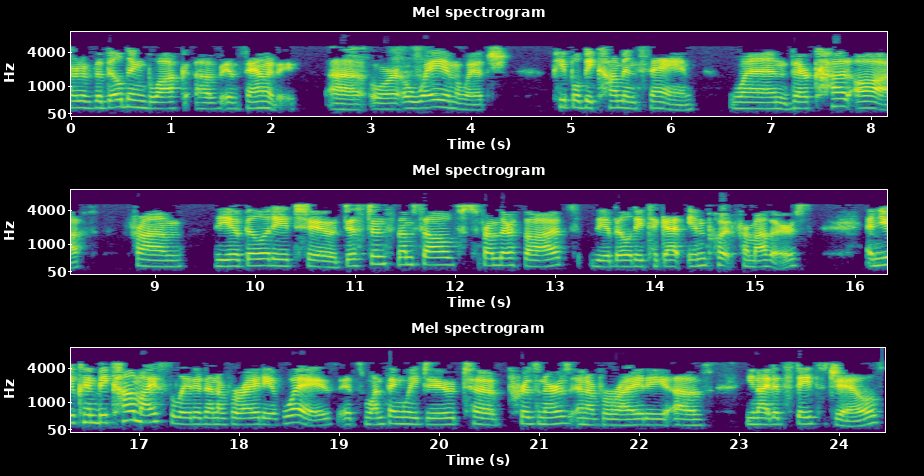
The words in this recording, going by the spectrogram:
sort of the building block of insanity, uh, or a way in which people become insane when they're cut off from the ability to distance themselves from their thoughts, the ability to get input from others. And you can become isolated in a variety of ways. It's one thing we do to prisoners in a variety of United States jails.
